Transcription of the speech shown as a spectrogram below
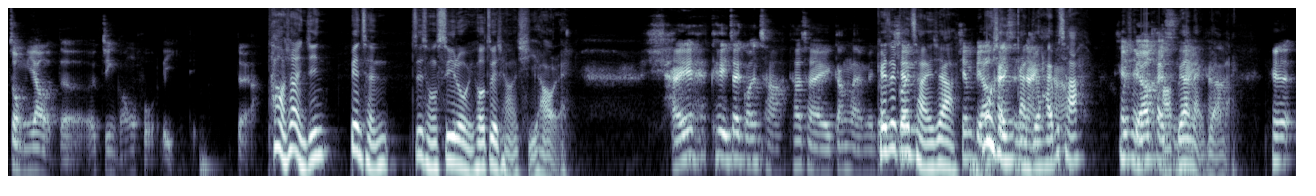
重要的进攻火力。对啊，他好像已经变成自从 C 罗以后最强的七号嘞，还可以再观察，他才刚来没，可以再观察一下。先不要开始，感觉还不差。先不要开始，不要奶，不要奶。因为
